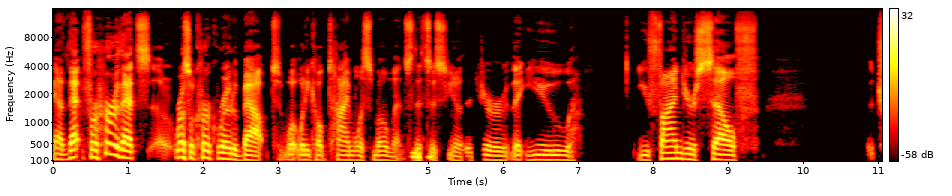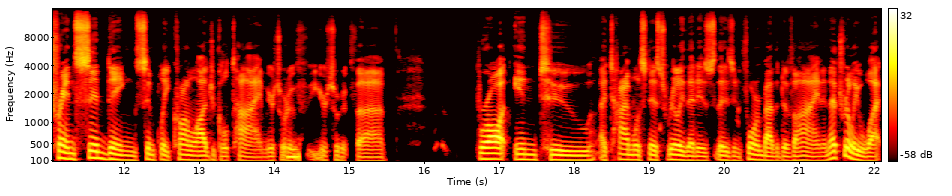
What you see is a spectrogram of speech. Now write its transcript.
yeah that for her that's uh, russell kirk wrote about what what he called timeless moments mm-hmm. that's just you know that you're that you you find yourself transcending simply chronological time you're sort of mm-hmm. you're sort of uh brought into a timelessness really that is that is informed by the divine and that's really what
